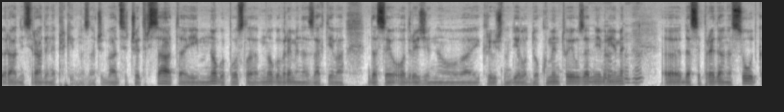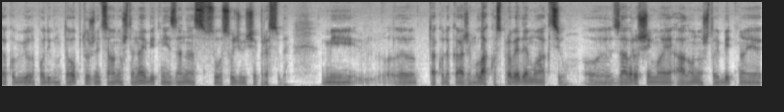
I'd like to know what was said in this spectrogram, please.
radnici rade neprekidno, znači 24 sata i mnogo posla, mnogo vremena zahtjeva da se određeno ovaj, krivično dijelo dokumentuje u zadnje uh mhm, -huh, vrijeme, uh mhm. -huh. da se preda na sud kako bi bila podignuta optužnica. Ono što je najbitnije za nas su osuđujuće presude mi, e, tako da kažem, lako sprovedemo akciju, završimo je, ali ono što je bitno je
